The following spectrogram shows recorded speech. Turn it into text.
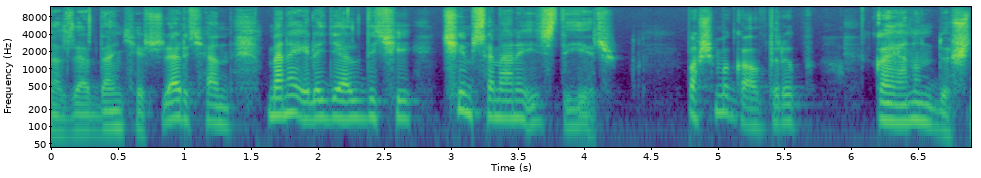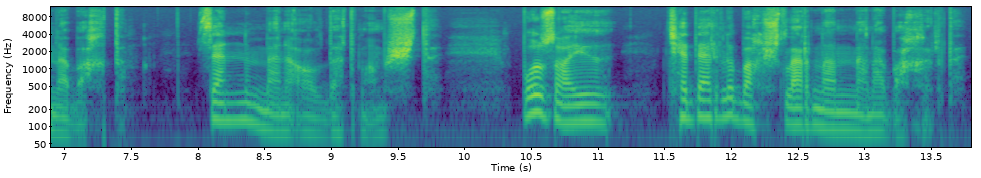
nəzərdən keçirərkən mənə elə gəldi ki, kimsə məni izləyir. Başımı qaldırıb qayanın döşünə baxdım. Zənnim məni aldatmamışdı. Boz ayı kədərli baxışlarla mənə baxırdı.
